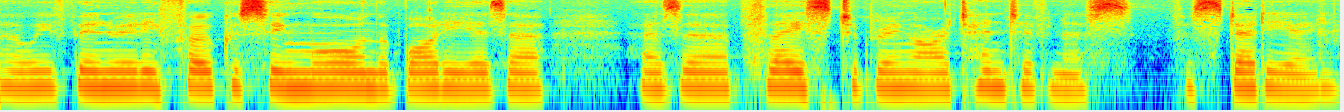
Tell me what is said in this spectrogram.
uh, we've been really focusing more on the body as a as a place to bring our attentiveness for steadying,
